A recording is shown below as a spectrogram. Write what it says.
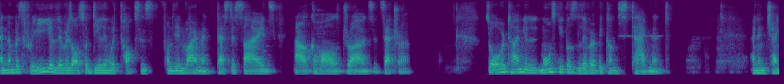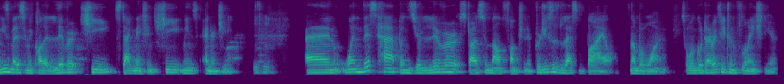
And number three, your liver is also dealing with toxins from the environment, pesticides, alcohol, drugs, etc. So over time, your, most people's liver becomes stagnant. And in Chinese medicine, we call it liver qi stagnation. Qi means energy. Mm-hmm. And when this happens, your liver starts to malfunction. It produces less bile, number one. So we'll go directly to inflammation here.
